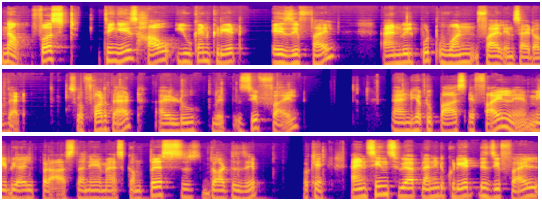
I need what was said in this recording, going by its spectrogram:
Now first thing is how you can create a zip file and we'll put one file inside of that. So for that i will do with zip file and you have to pass a file name. Maybe i'll pass the name as compress.zip okay? And since we are planning to create the zip file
